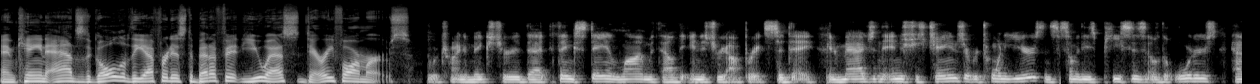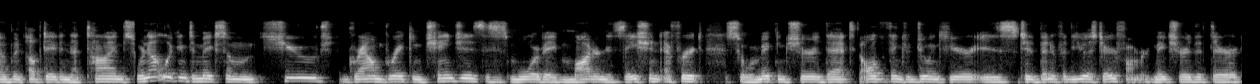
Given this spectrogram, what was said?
And Cain adds the goal of the effort is to benefit U.S. dairy farmers. We're trying to make sure that things stay in line with how the industry operates today. You can imagine the industry's changed over 20 years, and some of these pieces of the orders have been updated in that time. So we're not looking to make some huge, groundbreaking changes. This is more of a modernization effort. So we're making sure that all the things we're doing here is to benefit the U.S. dairy farmer, make sure that they're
